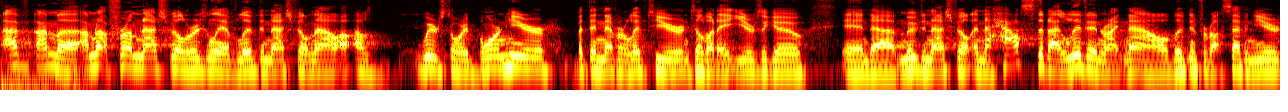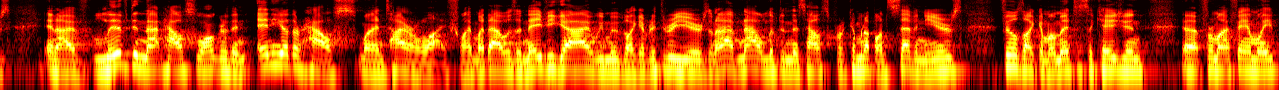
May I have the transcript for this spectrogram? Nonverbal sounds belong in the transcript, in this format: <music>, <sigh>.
I, I'm, uh, I'm not from Nashville originally. I've lived in Nashville now. I, I was, weird story, born here, but then never lived here until about eight years ago and uh, moved to Nashville. And the house that I live in right now, I've lived in for about seven years, and I've lived in that house longer than any other house my entire life. Like my dad was a Navy guy, we moved like every three years, and I have now lived in this house for coming up on seven years. Feels like a momentous occasion uh, for my family.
